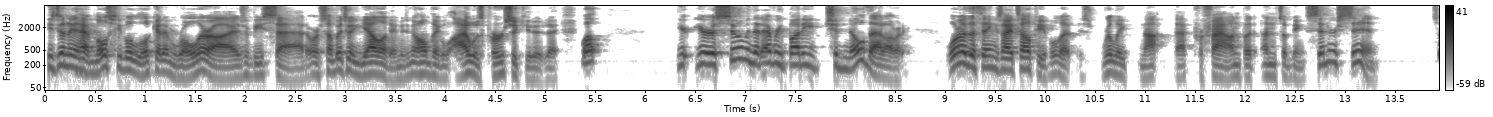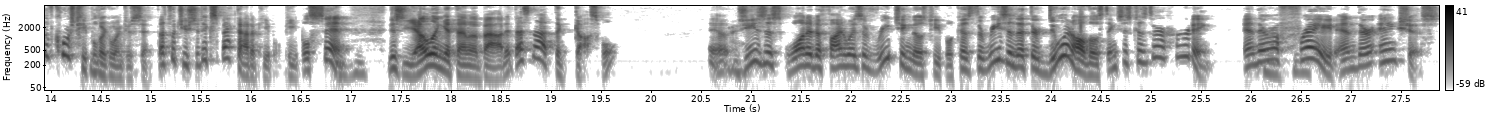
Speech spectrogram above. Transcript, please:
He's going to have most people look at him, roll their eyes, or be sad, or somebody's going to yell at him. He's going to home and think, "Well, I was persecuted today." Well, you're, you're assuming that everybody should know that already. One of the things I tell people that is really not that profound, but ends up being sin or sin so of course people are going to sin. That's what you should expect out of people. People sin. Mm-hmm. Just yelling at them about it, that's not the gospel. You know, right. Jesus wanted to find ways of reaching those people because the reason that they're doing all those things is because they're hurting and they're mm-hmm. afraid and they're anxious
